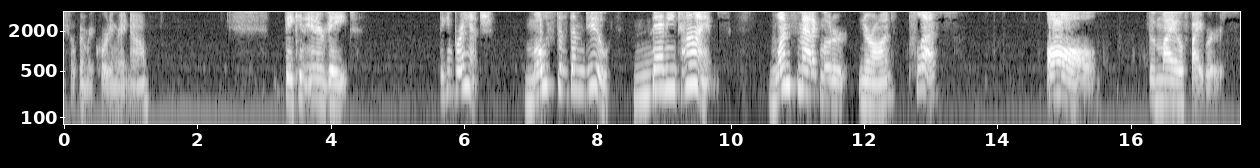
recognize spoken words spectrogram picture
I hope I'm recording right now. They can innervate. They can branch. Most of them do many times. One somatic motor neuron plus all the myofibers.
